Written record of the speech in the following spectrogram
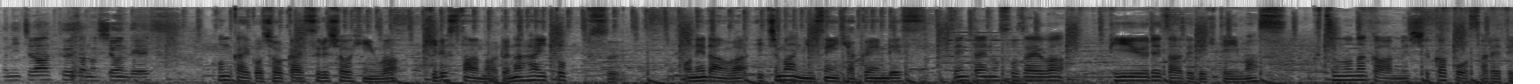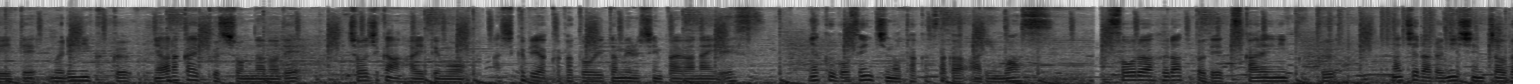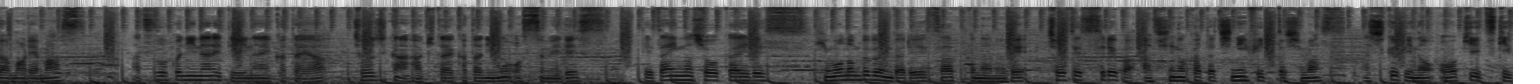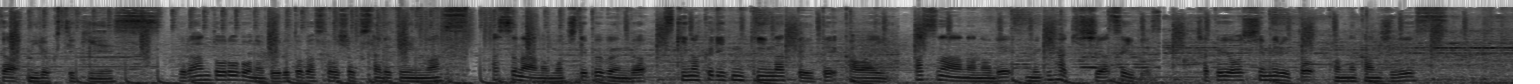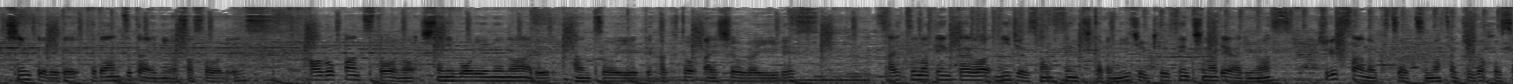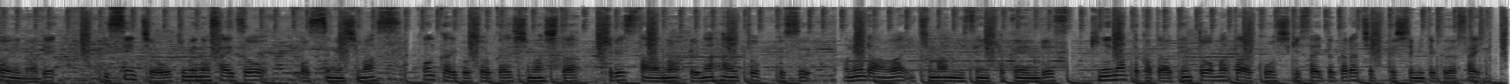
こんにちは、クーザのシオンです。今回ご紹介する商品はキルスターのルナハイトップス。お値段は12,100円です。全体の素材は PU レザーでできています。靴の中はメッシュ加工されていて蒸れにくく柔らかいクッションなので長時間履いても足首やかかとを痛める心配はないです。約5センチの高さがあります。ソールはフラットで疲れにくくナチュラルに身長が盛れます。厚底に慣れていない方や長時間履きたい方にもおすすめです。デザインの紹介です。紐の部分がレースアップなので調節すれば足の形にフィットします。足首の大きい突きが魅力的です。ブランドロゴのベルトが装飾されています。ファスナーの持ち手部分が月のくり抜きになっていて可愛い。ファスナーなので脱ぎ履きしやすいです。着用してみるとこんな感じです。シンプルで普段使いに良さそうです。カーゴパンツ等の下にボリュームのあるパンツを入れて履くと相性がいいです。サイズの展開は 23cm から 29cm まであります。キルスターの靴はつま先が細いので 1cm 大きめのサイズをおすすめします。今回ご紹介しましたキルスターのルナハイトップス。お値段は12,100円です。気になった方は店頭または公式サイトからチェックしてみてください。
